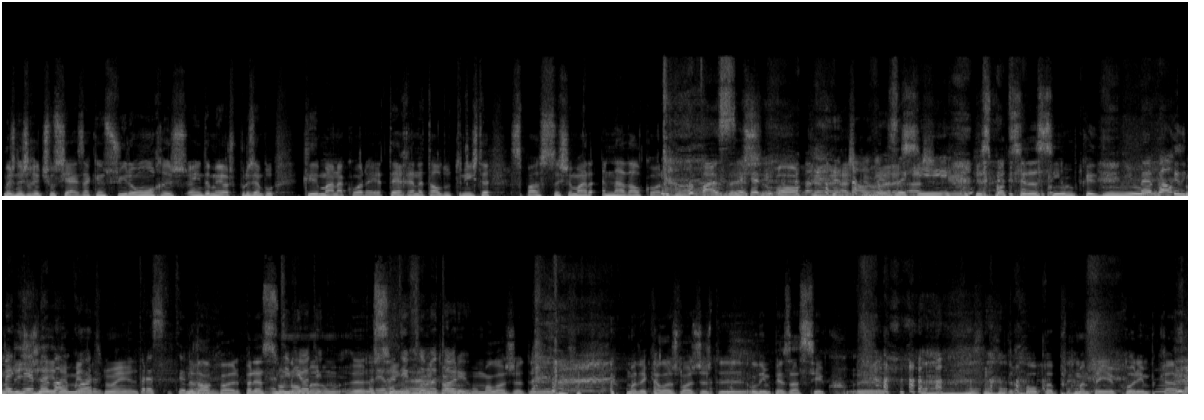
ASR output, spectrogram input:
Mas nas redes sociais há quem sugira honras ainda maiores. Por exemplo, que Manacor, é a terra natal do tenista, se passe a chamar Nadalcor. Pá, Deixa- sério. Ok. Talvez agora- aqui. Isso pode ser assim um bocadinho, um bocadinho é que é? ligeiramente, não é? Parece ter um Nadalcor, parece um nome. Um, uh, sim, então uma loja de. Uma daquelas lojas de limpeza a seco uh, de roupa, porque mantém a cor impecável.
